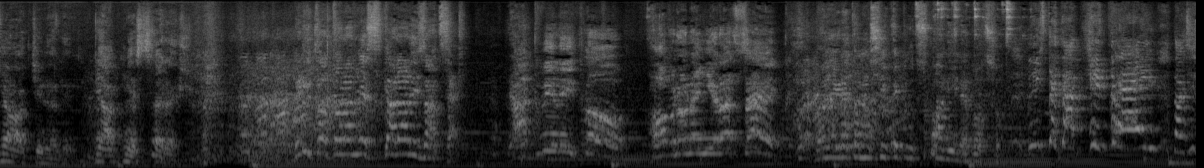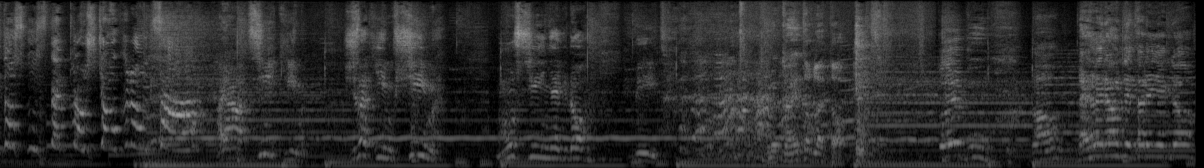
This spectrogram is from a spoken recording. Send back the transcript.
Já ti nevím, nějak mě sereš. Vylítlo to na mě z kanalizace. Jak vylítlo? Hovno není rasek! No někde to musí být ucpaný, nebo co? Když jste tak chytrej, tak si to zkuste prošťouknout sám. A já cítím, že za tím vším musí někdo být. Kdo to je tohleto? To je Bůh. No, nehledal mě tady někdo?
